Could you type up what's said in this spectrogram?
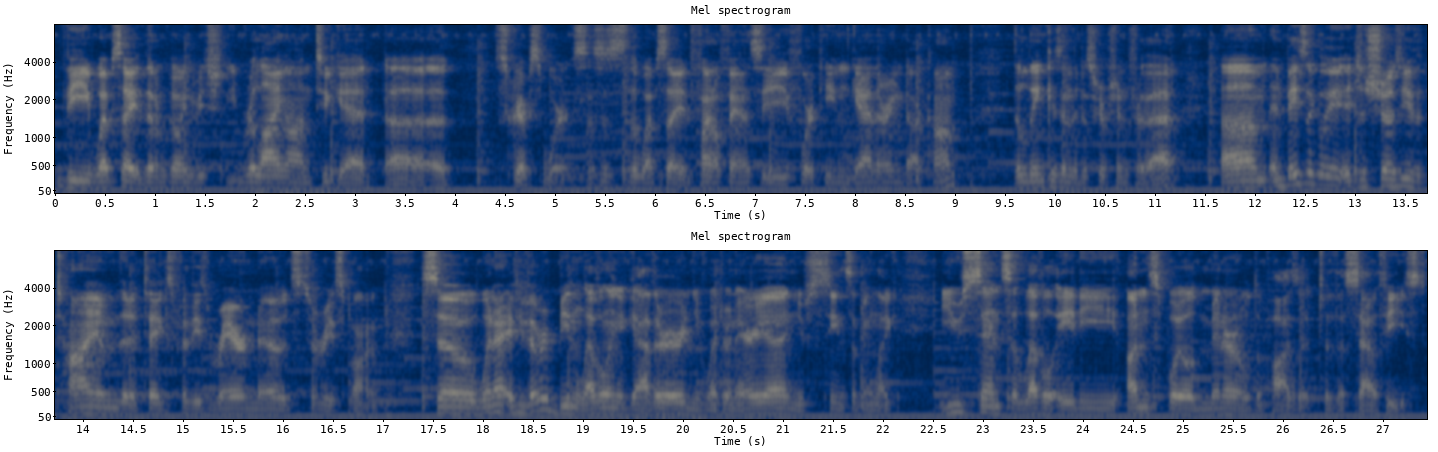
the website that I'm going to be relying on to get uh, scrips works. This is the website FinalFantasy14Gathering.com. The link is in the description for that. Um, and basically, it just shows you the time that it takes for these rare nodes to respawn. So, when I, if you've ever been leveling a gatherer and you've went to an area and you've seen something like you sense a level 80 unspoiled mineral deposit to the southeast,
